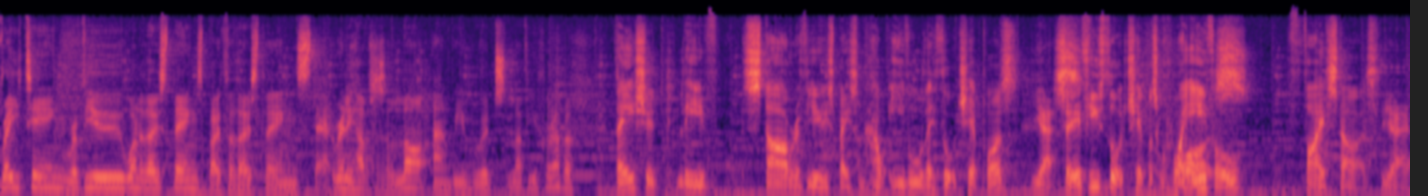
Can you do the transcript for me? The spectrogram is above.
rating, review, one of those things, both of those things, that really helps us a lot, and we would love you forever. They should leave star reviews based on how evil they thought Chip was. Yes. So if you thought Chip was quite Was. evil, five stars. Yeah.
